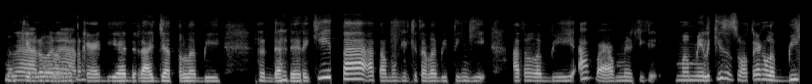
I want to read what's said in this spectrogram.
mungkin benar, menganggap benar. kayak dia derajat lebih rendah dari kita atau mungkin kita lebih tinggi atau lebih apa ya memiliki memiliki sesuatu yang lebih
